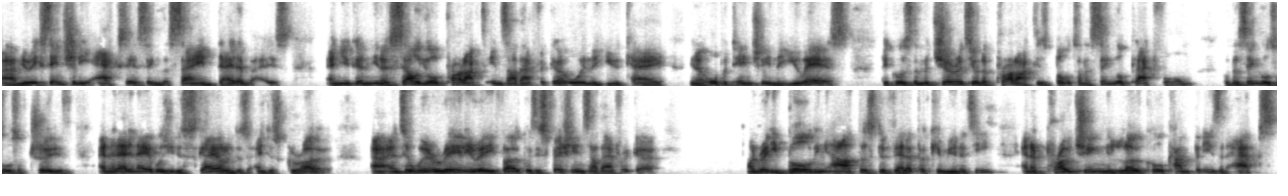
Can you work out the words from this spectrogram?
Um, you're essentially accessing the same database and you can you know sell your product in South Africa or in the UK, you know, or potentially in the US because the maturity of the product is built on a single platform with a single source of truth, and that enables you to scale and just and just grow. Uh, and so we're really really focused, especially in South Africa, on really building out this developer community and approaching local companies and apps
